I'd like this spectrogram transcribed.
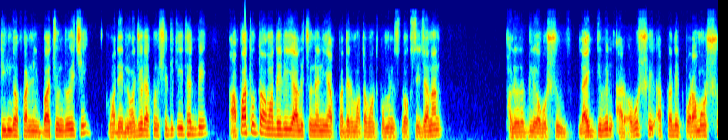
তিন দফার নির্বাচন রয়েছে, আমাদের নজর এখন সেদিকেই থাকবে। আপাতত আমাদের এই আলোচনা নিয়ে আপনাদের মতামত কমেন্টস বক্সে জানান। ভালো লাগলে অবশ্যই লাইক দিবেন আর অবশ্যই আপনাদের পরামর্শ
